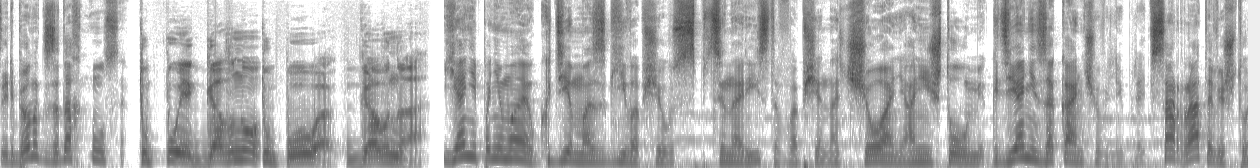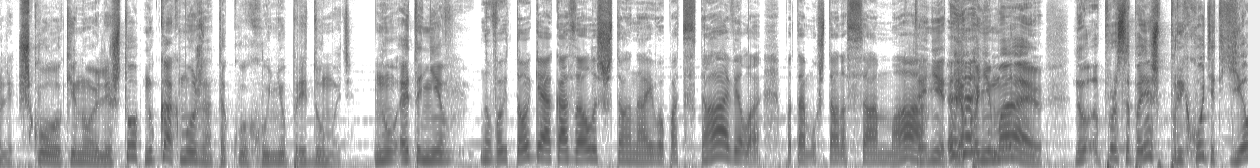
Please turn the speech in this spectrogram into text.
ребенок задохнулся. Тупое говно тупого говна. Я не понимаю, где мозги вообще у сценаристов вообще, на чё они, они что уме... Где они заканчивали, блядь? В Саратове, что ли? Школу кино или что? Ну как можно такую хуйню придумать? Ну, это не... Но в итоге оказалось, что она его подставила, потому что она сама... Да нет, я понимаю. Ну, просто, понимаешь, приходит, я,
